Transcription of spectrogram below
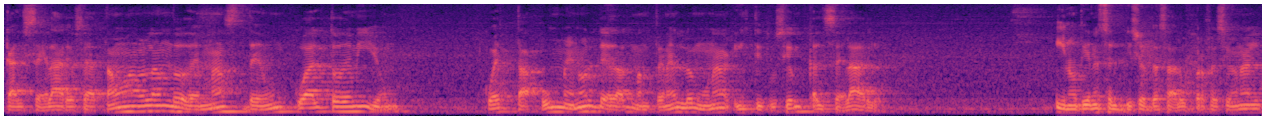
carcelaria. O sea, estamos hablando de más de un cuarto de millón, cuesta un menor de edad mantenerlo en una institución carcelaria y no tiene servicios de salud profesional,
